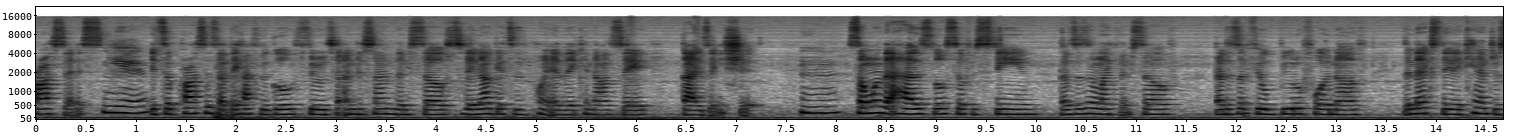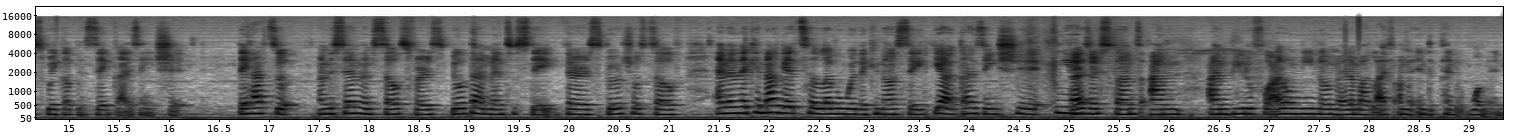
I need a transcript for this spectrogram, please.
process. Yeah. it's a process that they have to go through to understand themselves so they now get to the point and they can now say guys ain't shit Mm-hmm. someone that has low self-esteem that doesn't like themselves that doesn't feel beautiful enough the next day they can't just wake up and say guys ain't shit they have to understand themselves first, build that mental state, their spiritual self, and then they can now get to a level where they can now say, "Yeah, guys ain't shit. Yeah. Guys are scums. I'm I'm beautiful. I don't need no man in my life. I'm an independent woman."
